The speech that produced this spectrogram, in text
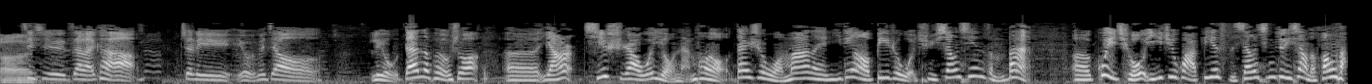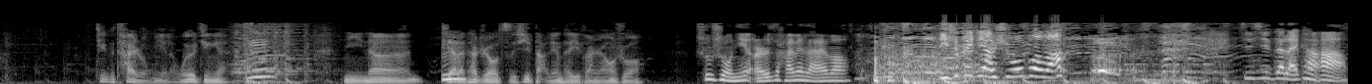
啊、继续再来看啊，这里有一个叫柳丹的朋友说，呃，杨儿，其实啊，我有男朋友，但是我妈呢一定要逼着我去相亲，怎么办？呃，跪求一句话憋死相亲对象的方法。这个太容易了，我有经验。嗯，你呢，见了他之后仔细打量他一番，然后说：“叔叔，您儿子还没来吗？” 你是被这样说过吗？继续再来看啊，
